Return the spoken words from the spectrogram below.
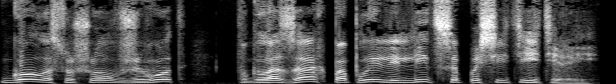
голос ушел в живот, в глазах поплыли лица посетителей.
